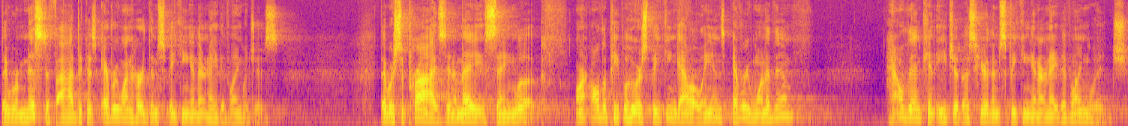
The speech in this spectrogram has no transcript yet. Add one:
They were mystified because everyone heard them speaking in their native languages. They were surprised and amazed, saying, Look, Aren't all the people who are speaking Galileans, every one of them? How then can each of us hear them speaking in our native language?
